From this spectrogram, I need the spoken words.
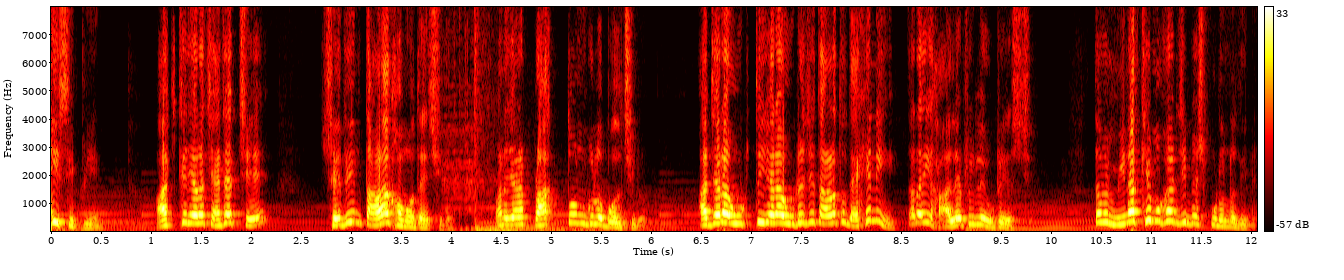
এই সিপিএম। আজকে যারা চেঁচাচ্ছে, সেদিন তারা ক্ষমতায় ছিল। মানে যারা প্রাক্তনগুলো বলছিল। আর যারা উঠতি, যারা উঠেছে, তারা তো দেখেনি। তারা এই হালে ফিলে উঠে এসছে। তবে মীনাক্ষী মুখার্জি বেশ পুরনো দিনে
